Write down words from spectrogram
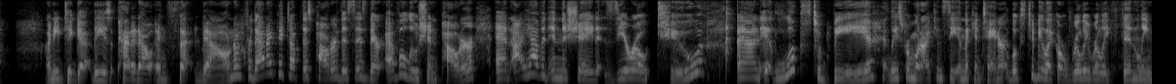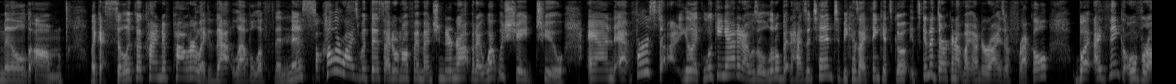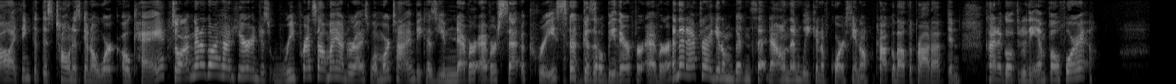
I need to get these patted out and set down. For that, I picked up this powder. This is their Evolution powder, and I have it in the shade 02, and it looks to be, at least from what I can see in the container, it looks to be like a really, really thinly milled, um, like a silica kind of powder, like that level of thinness. Color-wise with this, I don't know if I mentioned it or not, but I went with shade 2, and at first, like looking at it, I was a little bit hesitant because I think it's go it's gonna darken up my under eyes a freckle, but I think I think that this tone is gonna work okay. So I'm gonna go ahead here and just repress out my under eyes one more time because you never ever set a crease because it'll be there forever. And then after I get them good and set down, then we can of course, you know, talk about the product and kind of go through the info for it.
